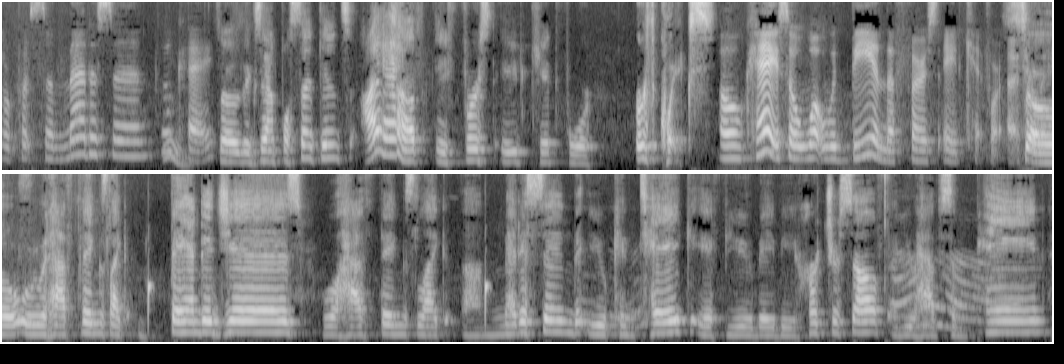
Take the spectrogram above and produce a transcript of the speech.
Or put some medicine. Hmm. Okay. So the example sentence I have a first aid kit for earthquakes. Okay, so what would be in the first aid kit for us? So we would have things like bandages, we'll have things like uh, medicine that you can take if you maybe hurt yourself and you have some pain.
